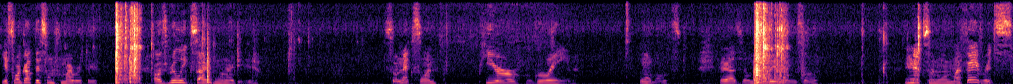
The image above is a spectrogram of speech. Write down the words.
Yes, so I got this one for my birthday. I was really excited when I did. So next one, pure green. Almost. It has some bearings though. Next one, one of my favorites.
